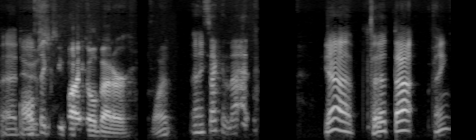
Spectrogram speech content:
Fair All dues. things you buy go better. What? Second that. Yeah, third that thing.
